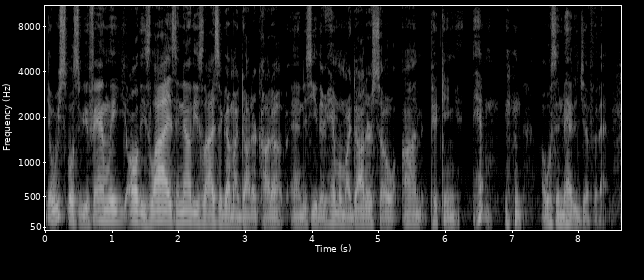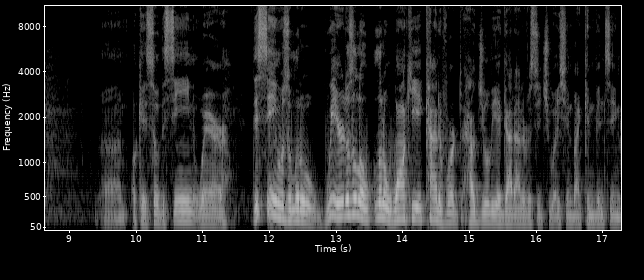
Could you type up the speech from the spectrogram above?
you know, we're supposed to be a family. All these lies, and now these lies have got my daughter caught up, and it's either him or my daughter. So I'm picking him. I wasn't mad at Jet for that. Um, okay, so the scene where this scene was a little weird. It was a little little wonky. It kind of worked how Julia got out of a situation by convincing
